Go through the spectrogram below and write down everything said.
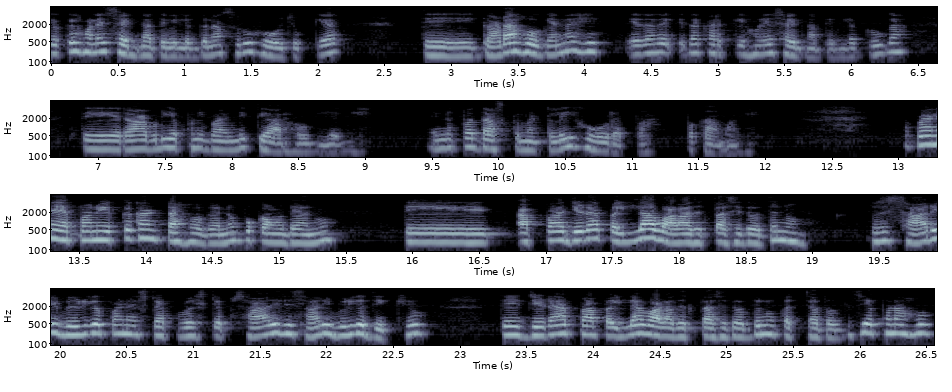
ਕਿਉਂਕਿ ਹੁਣ ਇਹ ਸਾਈਡਾਂ ਤੇ ਵੀ ਲੱਗਣਾ ਸ਼ੁਰੂ ਹੋ ਚੁੱਕਿਆ ਤੇ ਗਾੜਾ ਹੋ ਗਿਆ ਨਾ ਇਹ, ਇਹਦਾ ਇਹਦਾ ਕਰਕੇ ਹੁਣ ਇਹ ਸਾਈਡਾਂ ਤੇ ਵੀ ਲੱਗੂਗਾ ਤੇ ਰਾਬੜੀ ਆਪਣੀ ਬਣਨੀ ਤਿਆਰ ਹੋ ਗਈ ਹੈਗੀ। ਇਹਨੂੰ ਆਪਾਂ 10 ਕੁ ਮਿੰਟ ਲਈ ਹੋਰ ਆਪਾਂ ਪਕਾਵਾਂਗੇ। ਭੈਣੇ, ਆਪਾਂ ਨੂੰ 1 ਘੰਟਾ ਹੋ ਗਿਆ ਇਹਨੂੰ ਪਕਾਉਂਦਿਆਂ ਨੂੰ। ਤੇ ਆਪਾਂ ਜਿਹੜਾ ਪਹਿਲਾ ਵਾਲਾ ਦਿੱਤਾ ਸੀ ਦੁੱਧ ਨੂੰ, ਤੁਸੀਂ ਸਾਰੀ ਵੀਡੀਓ ਭੈਣੇ ਸਟੈਪ ਬਾਈ ਸਟੈਪ ਸਾਰੀ ਦੀ ਸਾਰੀ ਵੀਡੀਓ ਦੇਖਿਓ। ਤੇ ਜਿਹੜਾ ਆਪਾਂ ਪਹਿਲਾ ਵਾਲਾ ਦਿੱਤਾ ਸੀ ਦੁੱਧ ਨੂੰ, ਕੱਚਾ ਦੁੱਧ ਸੀ ਆਪਣਾ ਉਹ,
